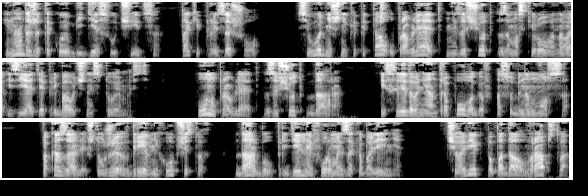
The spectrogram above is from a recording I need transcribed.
И надо же такой беде случиться, так и произошло. Сегодняшний капитал управляет не за счет замаскированного изъятия прибавочной стоимости, Он управляет за счет дара. Исследования антропологов, особенно Мосса, показали, что уже в древних обществах дар был предельной формой закабаления. Человек попадал в рабство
